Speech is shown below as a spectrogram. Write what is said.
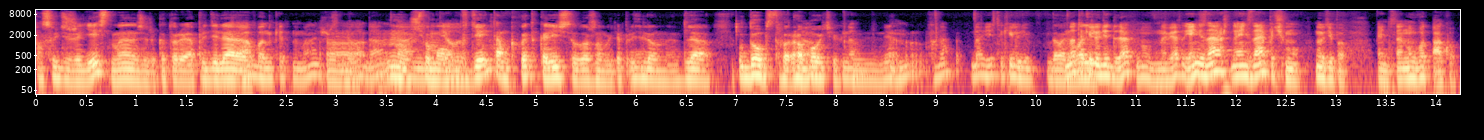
по сути же есть менеджеры, которые Да, определяют, банкетный менеджер, а, дела, да. ну, да, что, мол, делают. в день там какое-то количество должно быть определенное для удобства Да, рабочих. Да, Нет? Да, да, есть такие люди. Давай, ну, такие люди, да, ну, наверное. Я не знаю, я не знаю почему. Ну, типа, я не знаю, ну, вот так вот.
